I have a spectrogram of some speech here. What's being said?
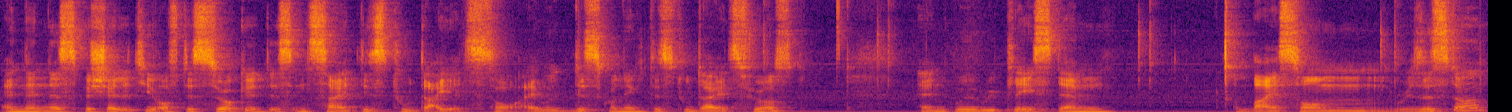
and then the speciality of the circuit is inside these two diodes. So I will disconnect these two diodes first and will replace them by some resistor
